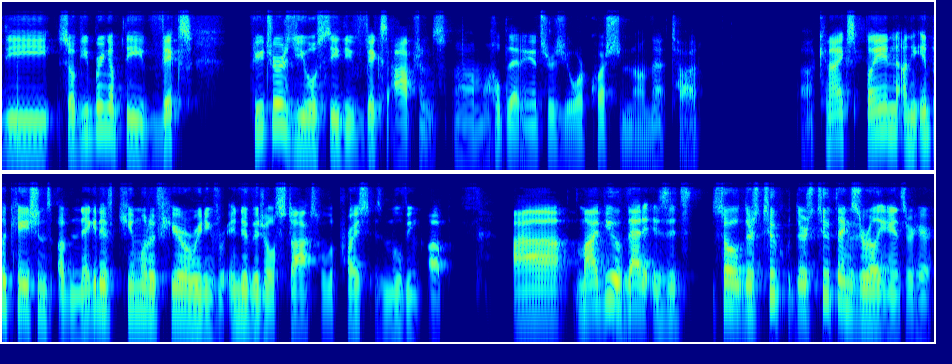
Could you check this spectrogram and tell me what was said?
the, so if you bring up the VIX futures, you will see the VIX options. Um, I hope that answers your question on that, Todd. Uh, can I explain on the implications of negative cumulative HIRO reading for individual stocks while the price is moving up? Uh, my view of that is it's so there's two there's two things to really answer here.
